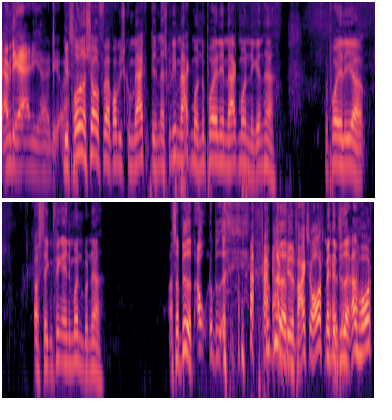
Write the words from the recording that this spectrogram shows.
Jamen det er det. Er, det er, Vi prøvede noget sjovt før, hvor vi skulle mærke, man skulle lige mærke munden. Nu prøver jeg lige at mærke munden igen her. Nu prøver jeg lige at, at stikke en finger ind i munden på den her. Og så bider den. Åh, oh, nu bider den. nu bider den. er faktisk hårdt. Men den bider ret hårdt.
